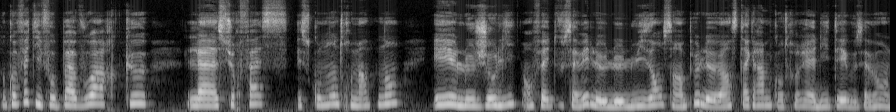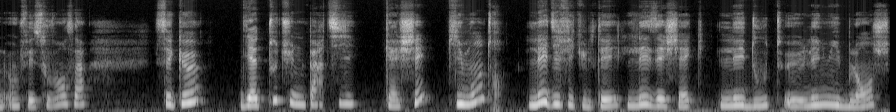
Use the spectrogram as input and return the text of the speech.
Donc en fait, il faut pas voir que la surface et ce qu'on montre maintenant et le joli en fait. Vous savez, le, luisant, c'est un peu le Instagram contre réalité. Vous savez, on, on le fait souvent ça. C'est que il y a toute une partie cachée qui montre les difficultés, les échecs, les doutes, euh, les nuits blanches,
